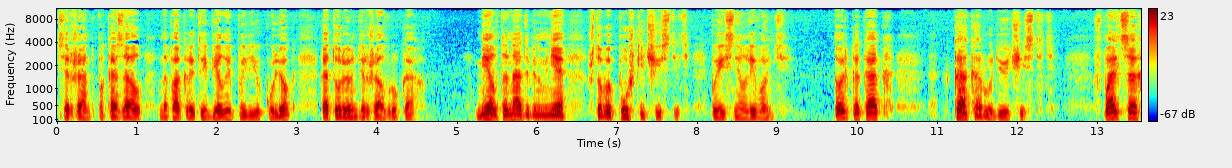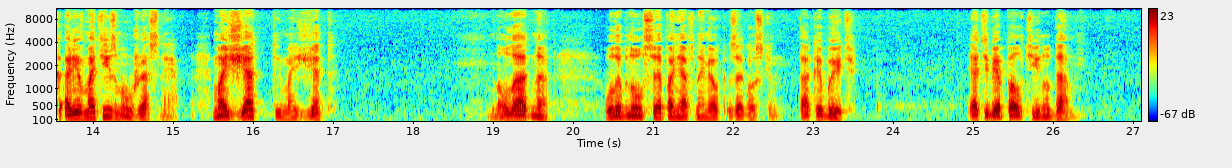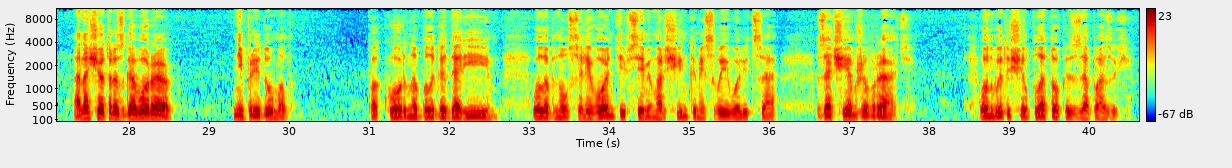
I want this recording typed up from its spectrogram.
Сержант показал на покрытый белой пылью кулек, который он держал в руках. «Мел-то надобен мне, чтобы пушки чистить», — пояснил Левонтий. «Только как... как орудию чистить? В пальцах ревматизма ужасная. Мозжат ты, мозжат». «Ну, ладно», — улыбнулся, поняв намек Загоскин. «Так и быть. Я тебе полтину дам. А насчет разговора не придумал?» «Покорно благодарим», — улыбнулся Левонтий всеми морщинками своего лица. «Зачем же врать?» Он вытащил платок из-за пазухи.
